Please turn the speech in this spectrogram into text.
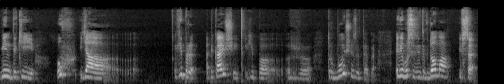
він такий, ух, я гіперопікаючий, гіпертурбуючий за тебе. І ти будеш сидіти вдома, і все.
